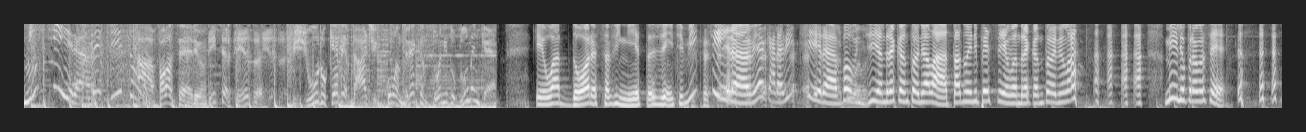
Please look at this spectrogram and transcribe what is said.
Mentira! Não acredito! Ah, fala sério. Tem certeza? Juro que é verdade. Com André Cantoni do Blumencare. Eu adoro essa vinheta, gente. Mentira! Minha cara, mentira! Bom dia, André Cantoni, olha lá. Tá no NPC o André Cantoni lá. Milho pra você.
